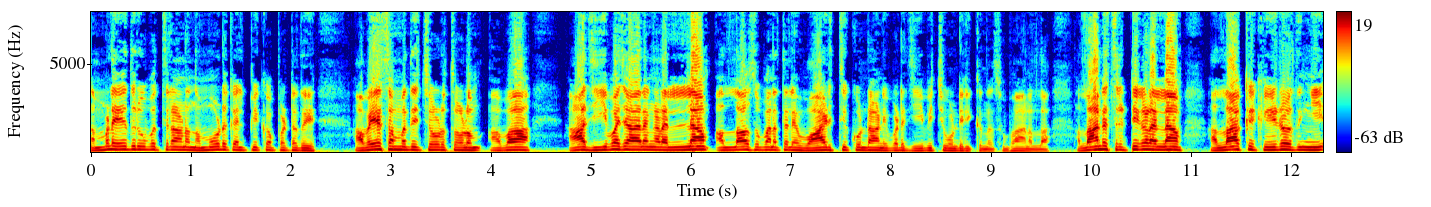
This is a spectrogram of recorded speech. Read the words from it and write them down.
നമ്മൾ ഏത് രൂപത്തിലാണ് നമ്മോട് കൽപ്പിക്കപ്പെട്ടത്? അവയെ സംബന്ധിച്ചിടത്തോളം അവ ആ ജീവജാലങ്ങളെല്ലാം അള്ളാഹു സുബാനത്തിലെ വാഴ്ത്തിക്കൊണ്ടാണ് ഇവിടെ ജീവിച്ചുകൊണ്ടിരിക്കുന്നത്. സുബാനല്ല അള്ളാഹിന്റെ സൃഷ്ടികളെല്ലാം അള്ളാഹ്ക്ക് കീഴൊതുങ്ങി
